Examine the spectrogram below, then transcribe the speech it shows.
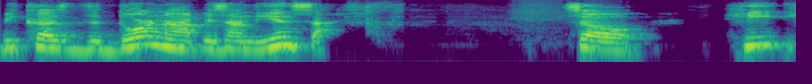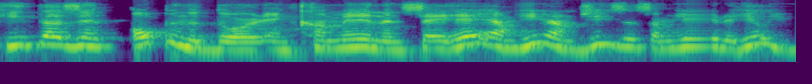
because the doorknob is on the inside. So he he doesn't open the door and come in and say, "Hey, I'm here. I'm Jesus. I'm here to heal you."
